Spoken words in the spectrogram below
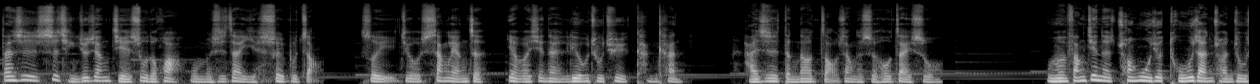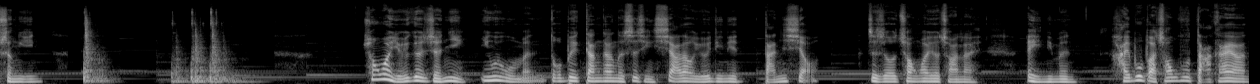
但是事情就这样结束的话，我们实在也睡不着，所以就商量着要不要现在溜出去看看，还是等到早上的时候再说。我们房间的窗户就突然传出声音，窗外有一个人影。因为我们都被刚刚的事情吓到，有一点点胆小。这时候窗外又传来：“哎，你们还不把窗户打开啊？”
